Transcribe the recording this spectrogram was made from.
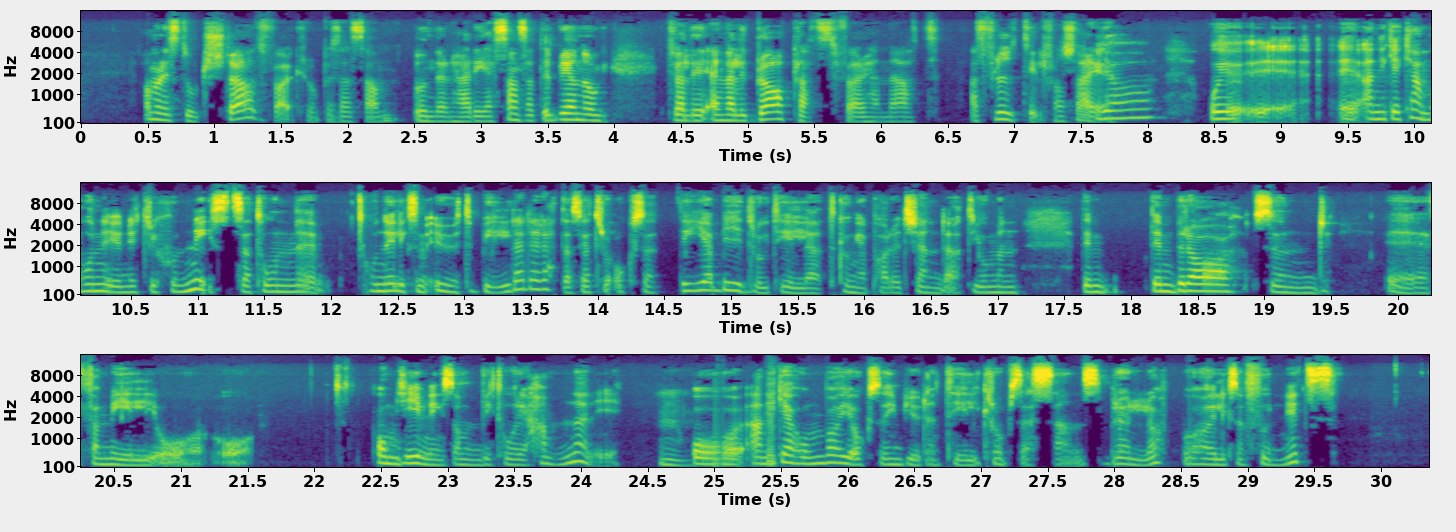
ja, men ett stort stöd för kronprinsessan under den här resan. Så det blev nog väldigt, en väldigt bra plats för henne att, att fly till från Sverige. ja. och eh, eh, Annika Kam hon är ju nutritionist så att hon, eh, hon är liksom utbildad i detta så jag tror också att det bidrog till att kungaparet kände att jo men det, det är en bra, sund eh, familj och, och omgivning som Victoria hamnar i. Och Annika hon var ju också inbjuden till kronprinsessans bröllop och har liksom funnits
